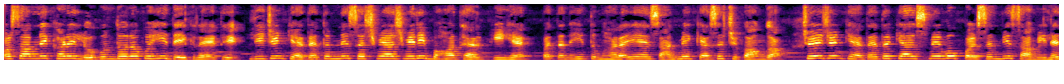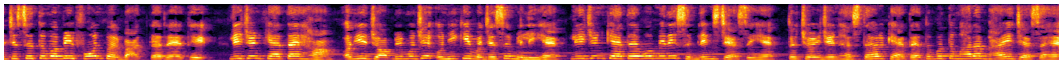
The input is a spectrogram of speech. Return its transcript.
और सामने खड़े लोग उन दोनों को ही देख रहे थे। लीजिन कहता है, तुमने सच में आज मेरी बहुत हेल्प की है। पता नहीं तुम्हारा ये एहसान मैं कैसे चुकाऊँगा? चोइजिन कहता है तो क्या इसमें वो पर्सन भी शामिल है जिससे तुम अभी फ़ोन पर बात कर रहे थे? लीजन कहता है हाँ और ये जॉब भी मुझे उन्हीं की वजह से मिली है। लीजन कहता है, वो मेरे सिबलिंग्स जैसे हैं। तो चोइजिन हंसता है और कहता है तो वो तुम्हारा भाई जैसा है।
